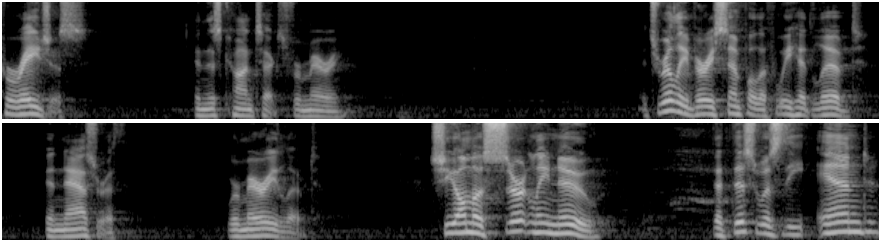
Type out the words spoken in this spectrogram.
courageous in this context for Mary? It's really very simple if we had lived in Nazareth where Mary lived. She almost certainly knew that this was the end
